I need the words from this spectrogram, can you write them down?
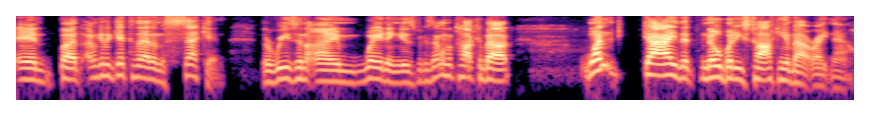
and but I'm going to get to that in a second. The reason I'm waiting is because I want to talk about one guy that nobody's talking about right now,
